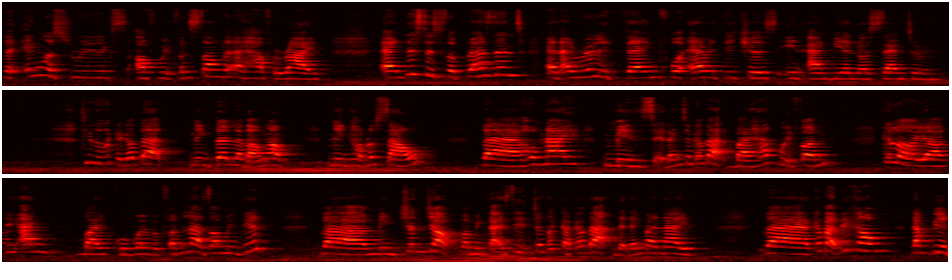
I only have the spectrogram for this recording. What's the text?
the English lyrics of Bụi Phấn song that I have arrived. And this is the present and I really thank for every teachers in Ambiano Center. Xin chào tất cả các bạn, mình tên là Bảo Ngọc, mình học lớp 6 Và hôm nay mình sẽ đánh cho các bạn bài hát Bụi Phấn Cái lời uh, tiếng Anh bài của Bụi Phấn là do mình viết. Và mình trân trọng và mình đại diện cho tất cả các bạn để đánh bài này. Và các bạn biết không đặc biệt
